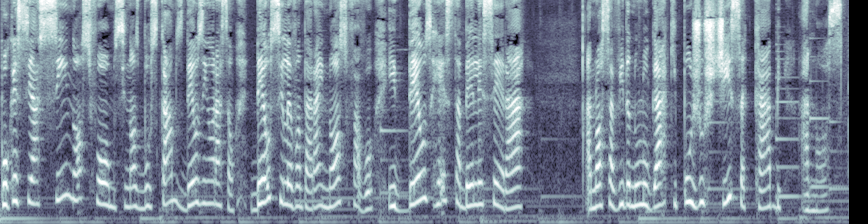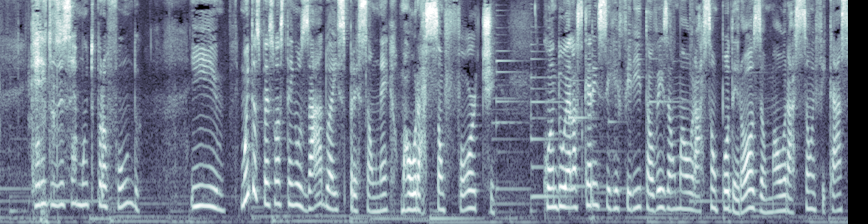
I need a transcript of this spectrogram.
Porque se assim nós formos, se nós buscarmos Deus em oração, Deus se levantará em nosso favor e Deus restabelecerá a nossa vida no lugar que por justiça cabe a nós. Queridos, isso é muito profundo. E muitas pessoas têm usado a expressão, né? Uma oração forte quando elas querem se referir talvez a uma oração poderosa, uma oração eficaz,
